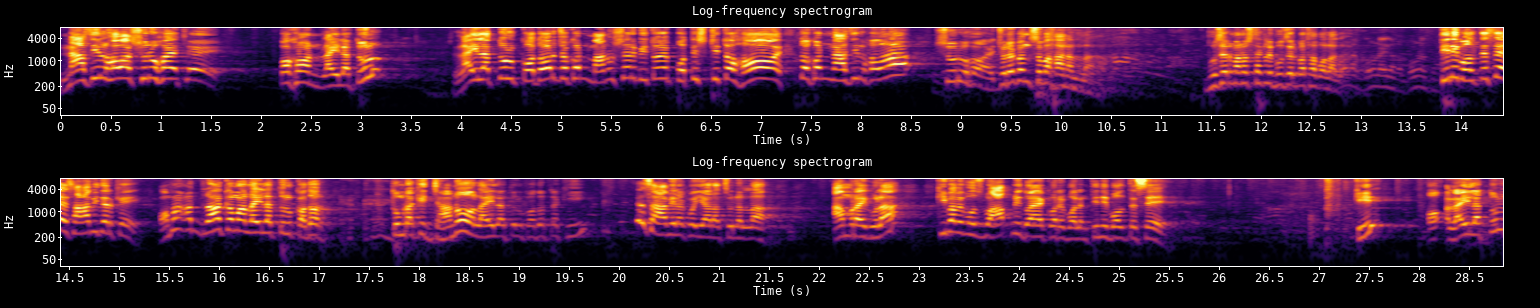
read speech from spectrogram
নাজিল হওয়া শুরু হয়েছে। কখন? লাইলাতুল লাইলাতুল কদর যখন মানুষের ভিতরে প্রতিষ্ঠিত হয়, তখন নাজিল হওয়া শুরু হয়। জোরেগন সুবাহান আল্লাহ বুঝের মানুষ থাকলে বুঝের কথা বলা যায়। তিনি বলতেছে সাহাবিদেরকে অমা আদ্রা কামা লাইলাতুল কদর? তোমরা কি জানো লাইলাতুল কদরটা কি? সাহাবিরা কই, ইয়া রাসূলুল্লাহ, আমরা এগুলা কীভাবে বুঝব? আপনি দয়া করে বলেন। তিনি বলতেছে, কি? লাইলাতুল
